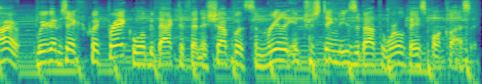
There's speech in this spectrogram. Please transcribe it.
All right, we're going to take a quick break. We'll be back to finish up with some really interesting news about the World Baseball Classic.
